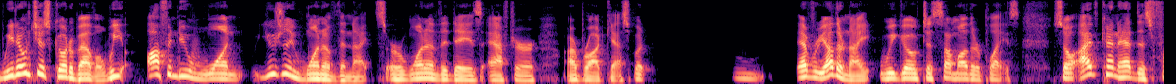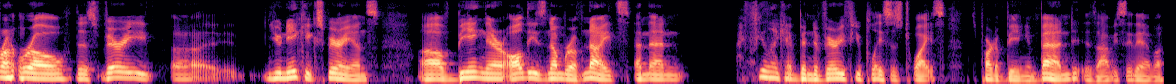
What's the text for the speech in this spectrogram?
we don't just go to Bevel. We often do one, usually one of the nights or one of the days after our broadcast, but every other night we go to some other place. So I've kind of had this front row, this very uh, unique experience of being there all these number of nights, and then I feel like I've been to very few places twice. It's part of being in Bend is obviously they have a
